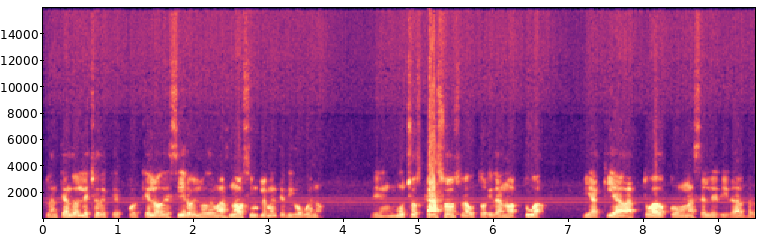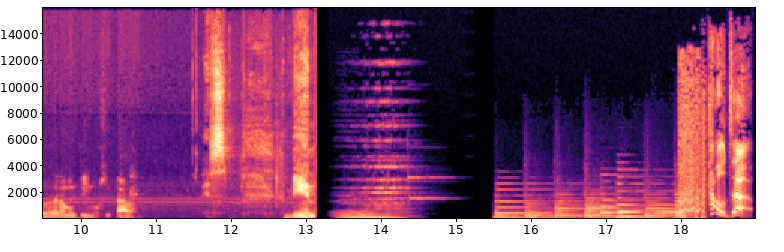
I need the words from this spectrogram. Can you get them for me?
planteando el hecho de que por qué lo de Ciro y lo demás, no, simplemente digo, bueno, en muchos casos la autoridad no actúa y aquí ha actuado con una celeridad verdaderamente inusitada. Es bien. Hold up.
